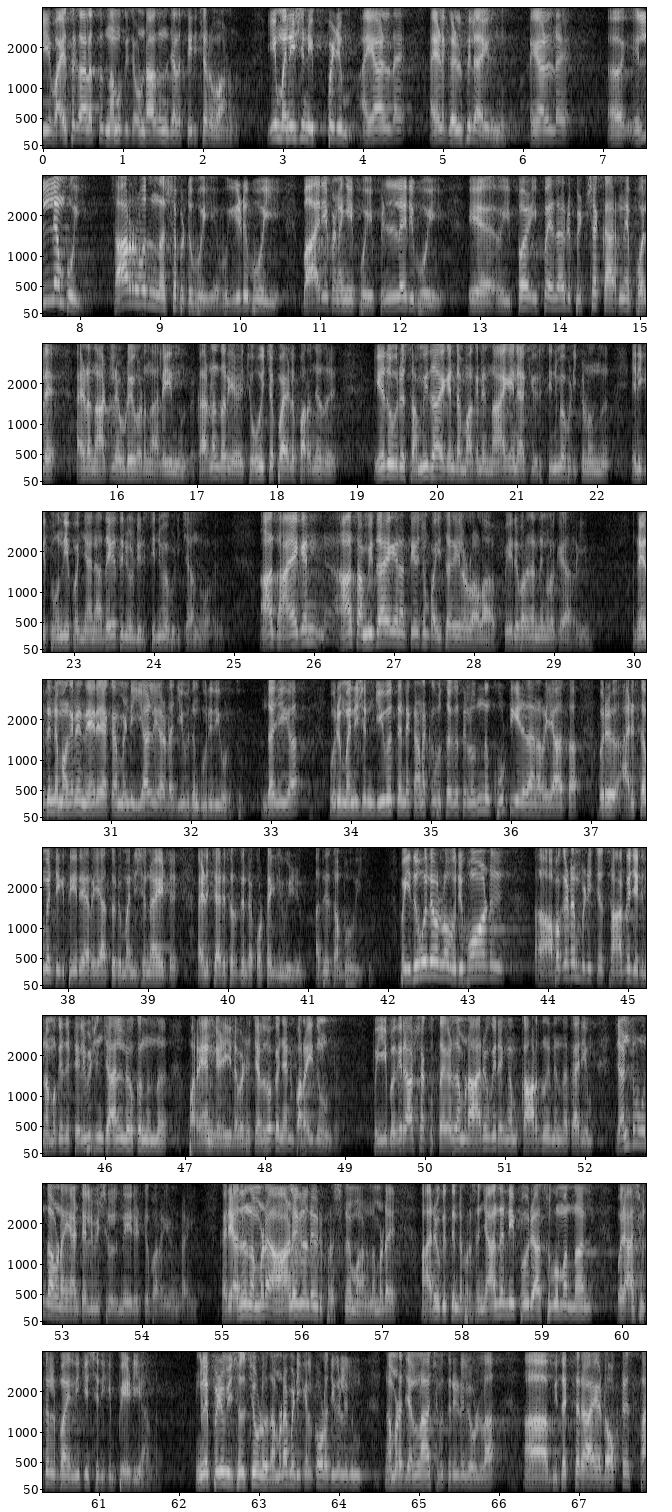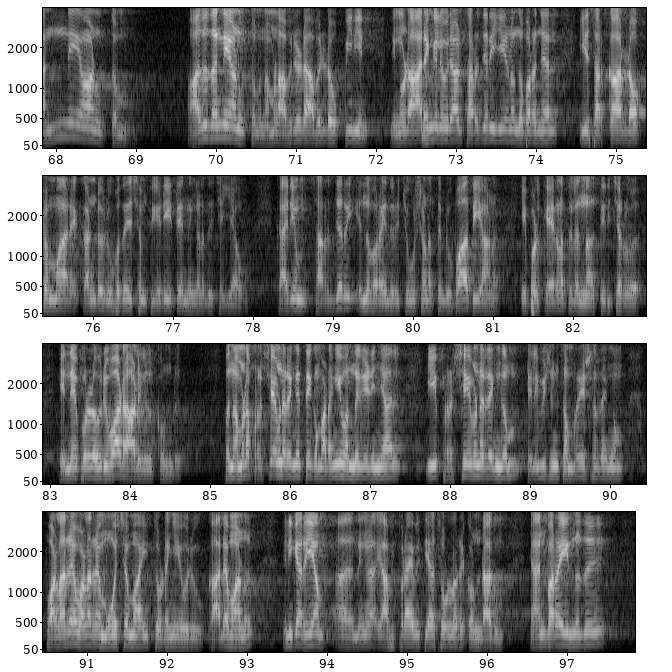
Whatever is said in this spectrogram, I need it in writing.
ഈ വയസ്സുകാലത്ത് നമുക്ക് ഉണ്ടാകുന്ന ചില തിരിച്ചറിവാണത്. ഈ മനുഷ്യൻ ഇപ്പോഴും അയാളുടെ അയാൾ ഗൾഫിലായിരുന്നു. അയാളുടെ എല്ലാം പോയി. സാർവതും നഷ്ടപ്പെട്ടു പോയി. വീട് പോയി ഭാര്യ പിണങ്ങിപ്പോയി പിള്ളേർ പോയി. ഇപ്പോൾ ഇപ്പോൾ ഏതാ ഒരു ഭിക്ഷക്കാരനെ പോലെ അയാളുടെ നാട്ടിൽ എവിടെയോ കിടന്ന് അലയുന്നുണ്ട്. കാരണം എന്താ പറയുക ചോദിച്ചപ്പോൾ അയാൾ പറഞ്ഞത് ഏതോ ഒരു സംവിധായകന്റെ മകനെ നായകനാക്കി ഒരു സിനിമ പിടിക്കണമെന്ന് എനിക്ക് തോന്നിയപ്പോൾ ഞാൻ അദ്ദേഹത്തിന് വേണ്ടി ഒരു സിനിമ പിടിച്ചാന്ന് പറഞ്ഞു. ആ നായകൻ ആ സംവിധായകൻ അത്യാവശ്യം പൈസ കയ്യിലുള്ള ആളാണ് പേര് പറഞ്ഞാൽ നിങ്ങളൊക്കെ അറിയും. അദ്ദേഹത്തിന്റെ മകനെ നേരെയാക്കാൻ വേണ്ടി ഇയാൾ ഇയാളുടെ ജീവിതം കുരുതി കൊടുത്തു. എന്താ ചെയ്യുക? ഒരു മനുഷ്യൻ ജീവിതത്തിന്റെ കണക്ക് പുസ്തകത്തിൽ ഒന്നും കൂട്ടി എഴുതാൻ അറിയാത്ത ഒരു അരിത്തമറ്റിക്ക് തീരെ അറിയാത്ത ഒരു മനുഷ്യനായിട്ട് അയാൾ ചരിത്രത്തിന്റെ കൊട്ടയിൽ വീഴും. അത് സംഭവിക്കും. അപ്പോൾ ഇതുപോലെയുള്ള ഒരുപാട് അപകടം പിടിച്ച സാഹചര്യം നമുക്കിത് ടെലിവിഷൻ ചാനലിലൊക്കെ നിന്ന് പറയാൻ കഴിയില്ല. പക്ഷേ ചിലതൊക്കെ ഞാൻ പറയുന്നുമുണ്ട്. ഇപ്പോൾ ഈ ബഹിരാഷ്ട്ര കുത്തകൾ നമ്മുടെ ആരോഗ്യരംഗം കാർന്നു തിന്നുന്ന കാര്യം രണ്ട് മൂന്ന് തവണ ഞാൻ ടെലിവിഷനിൽ നേരിട്ട് പറയുകയുണ്ടായി. കാര്യം അത് നമ്മുടെ ആളുകളുടെ ഒരു പ്രശ്നമാണ്. നമ്മുടെ ആരോഗ്യത്തിന്റെ പ്രശ്നം. ഞാൻ തന്നെ ഇപ്പോൾ ഒരു അസുഖം വന്നാൽ ഒരു ആശുപത്രിയിൽ പോകാൻ എനിക്ക് ശരിക്കും പേടിയാണ്. നിങ്ങളെപ്പോഴും വിശ്വസിച്ചോളൂ നമ്മുടെ മെഡിക്കൽ കോളേജുകളിലും നമ്മുടെ ജനറൽ ആശുപത്രികളിലുള്ള വിദഗ്ധരായ ഡോക്ടേഴ്സ് തന്നെയാണ് ഉത്തമം. അത് തന്നെയാണ് ഉത്തമം. നമ്മൾ അവരുടെ അവരുടെ ഒപ്പീനിയൻ. നിങ്ങളോട് ആരെങ്കിലും ഒരാൾ സർജറി ചെയ്യണമെന്ന് പറഞ്ഞാൽ ഈ സർക്കാർ ഡോക്ടർമാരെ കണ്ടൊരു ഒരു ഉപദേശം തേടിയിട്ടേ നിങ്ങളത് ചെയ്യാവൂ. കാര്യം സർജറി എന്ന് പറയുന്ന ഒരു ചൂഷണത്തിന്റെ ഉപാധിയാണ് ഇപ്പോൾ കേരളത്തിലെന്ന തിരിച്ചറിവ് എന്നെപ്പോലുള്ള ഒരുപാട് ആളുകൾക്കുണ്ട്. അപ്പോൾ നമ്മുടെ പ്രക്ഷേപണ രംഗത്തേക്ക് മടങ്ങി വന്നു കഴിഞ്ഞാൽ ഈ പ്രക്ഷേപണ രംഗം ടെലിവിഷൻ സംപ്രേഷണ രംഗം വളരെ വളരെ മോശമായി തുടങ്ങിയ ഒരു കാലമാണ്. എനിക്കറിയാം നിങ്ങൾ അഭിപ്രായ വ്യത്യാസമുള്ളവരൊക്കെ ഉണ്ടാകും. ഞാൻ പറയുന്നത്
